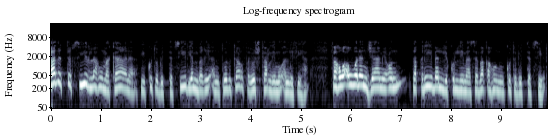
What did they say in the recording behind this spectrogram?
هذا التفسير له مكانة في كتب التفسير ينبغي أن تذكر فيشكر لمؤلفها فهو أولا جامع تقريبا لكل ما سبقه من كتب التفسير.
